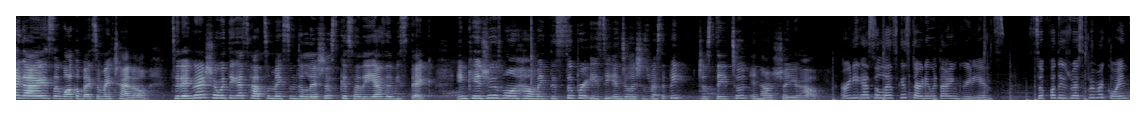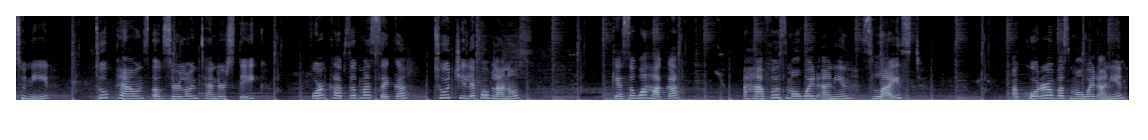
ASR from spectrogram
Hi guys and welcome back to my channel. Today I'm going to share with you guys how to make some delicious quesadillas de bistec. In case you guys want how to make this super easy and delicious recipe, just stay tuned and I'll show you how. Alrighty guys, so let's get started with our ingredients. So for this recipe we're going to need 2 pounds of sirloin tender steak, 4 cups of maseca, 2 chile poblanos, queso Oaxaca, a half of a small white onion sliced, a quarter of a small white onion,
